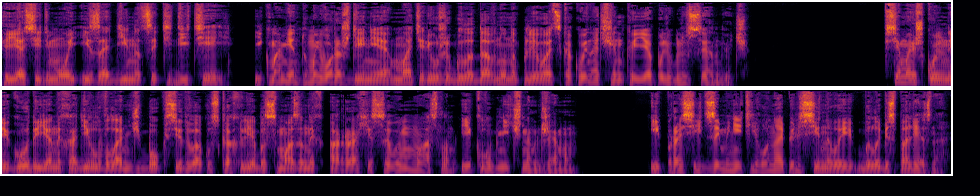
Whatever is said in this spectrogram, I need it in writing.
«Я седьмой из одиннадцати детей, и к моменту моего рождения матери уже было давно наплевать, с какой начинкой я полюблю сэндвич. Все мои школьные годы я находил в ланчбоксе два куска хлеба, смазанных арахисовым маслом и клубничным джемом. И просить заменить его на апельсиновый было бесполезно.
